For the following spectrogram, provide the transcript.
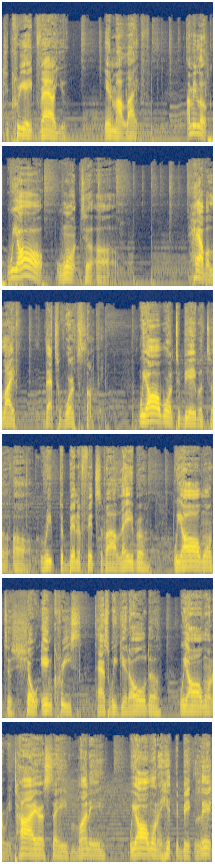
to create value in my life. I mean, look, we all want to uh, have a life that's worth something. We all want to be able to uh, reap the benefits of our labor. We all want to show increase as we get older. We all want to retire, save money. We all want to hit the big lick.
